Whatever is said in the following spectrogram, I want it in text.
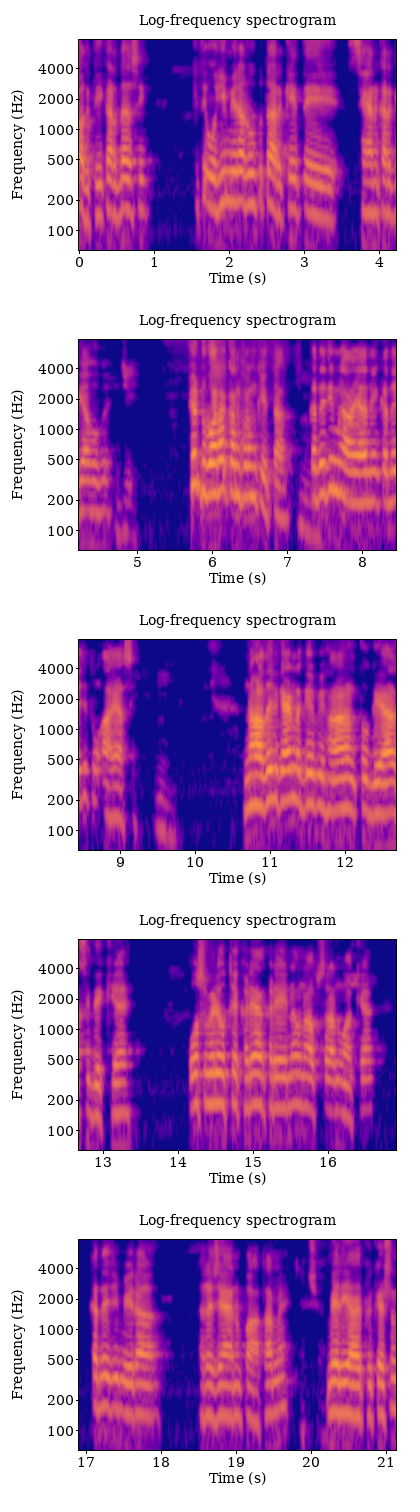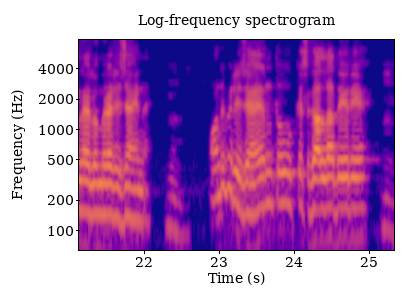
ਭਗਤੀ ਕਰਦਾ ਸੀ ਕਿਤੇ ਉਹੀ ਮੇਰਾ ਰੂਪ ਧਾਰ ਕੇ ਤੇ ਸੈਨ ਕਰ ਗਿਆ ਹੋਵੇ। ਜੀ। ਫਿਰ ਦੁਬਾਰਾ ਕਨਫਰਮ ਕੀਤਾ ਕਦੇ ਜੀ ਮੈਂ ਆਇਆ ਨਹੀਂ ਕਹਿੰਦੇ ਜੀ ਤੂੰ ਆਇਆ ਸੀ। ਨਾਲ ਦੇ ਵੀ ਕਹਿਣ ਲੱਗੇ ਵੀ ਹਾਂ ਤੂੰ ਗਿਆ ਸੀ ਦੇਖਿਆ। ਹੈ। ਉਸ ਵੇਲੇ ਉੱਥੇ ਖੜਿਆ ਖੜਿਆ ਇਹਨਾਂ ਉਹਨਾਂ ਅਫਸਰਾਂ ਨੂੰ ਆਖਿਆ ਕਹਿੰਦੇ ਜੀ ਮੇਰਾ ਰਿਜ਼ਾਈਨ ਪਾਤਾ ਮੈਂ। ਅੱਛਾ। ਮੇਰੀ ਐਪਲੀਕੇਸ਼ਨ ਲੈ ਲਓ ਮੇਰਾ ਰਿਜ਼ਾਈਨ ਹੈ। ਹੂੰ, ਉਹਦੇ ਵੀ ਰਿਜ਼ਾਈਨ ਤੂੰ ਕਿਸ ਗੱਲ ਦਾ ਦੇ ਰਿਹਾ? ਹੂੰ,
